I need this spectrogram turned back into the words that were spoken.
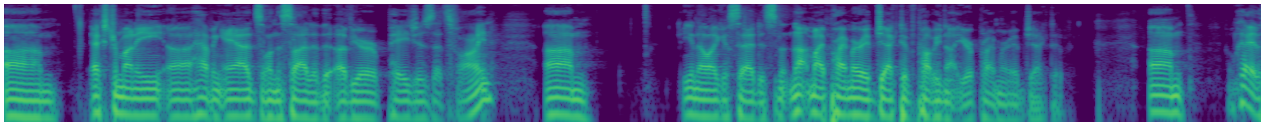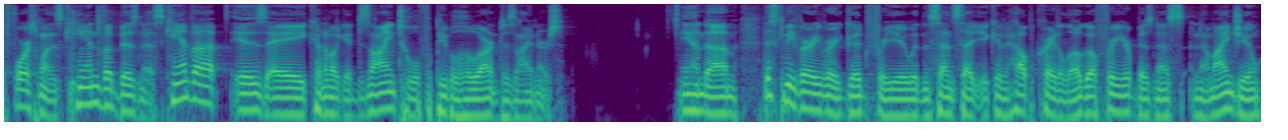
um, extra money uh, having ads on the side of the, of your pages, that's fine. Um, you know, like I said, it's not my primary objective. Probably not your primary objective. Um, okay, the fourth one is Canva Business. Canva is a kind of like a design tool for people who aren't designers. And um, this can be very, very good for you in the sense that you can help create a logo for your business. Now, mind you,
